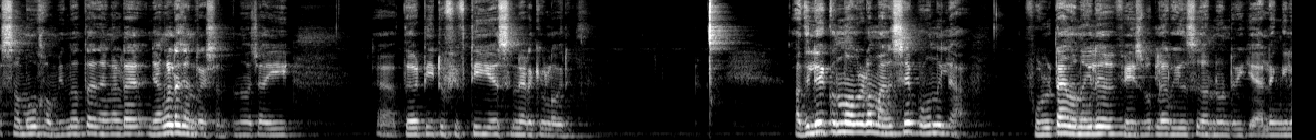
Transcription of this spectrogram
സമൂഹം ഇന്നത്തെ ഞങ്ങളുടെ ഞങ്ങളുടെ ജനറേഷൻ എന്ന് വെച്ചാൽ ഈ തേർട്ടി ടു ഫിഫ്റ്റി ഇയേഴ്സിന്റെ ഇടയ്ക്കുള്ളവർ അതിലേക്കൊന്നും അവരുടെ മനസ്സേ പോകുന്നില്ല. ഫുൾ ടൈം ഒന്നുകിൽ ഫേസ്ബുക്കിലെ റീൽസ് കണ്ടുകൊണ്ടിരിക്കുക അല്ലെങ്കിൽ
